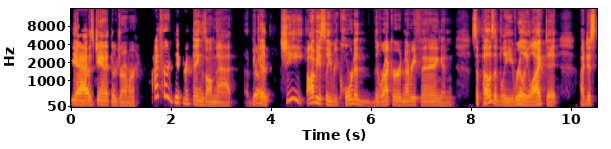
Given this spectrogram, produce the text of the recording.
Yeah, it was Janet, their drummer. I've heard different things on that uh, because Really? she obviously recorded the record and everything and supposedly really liked it. I just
